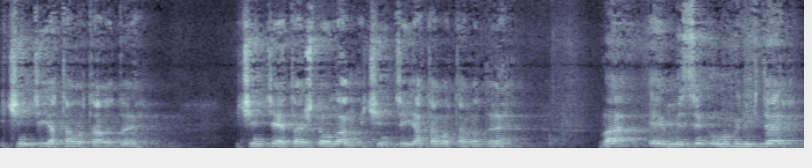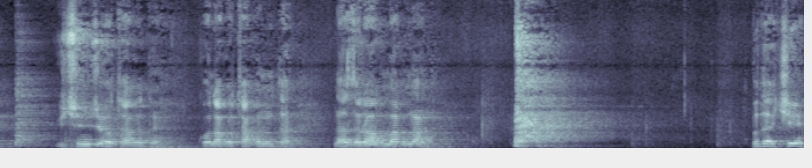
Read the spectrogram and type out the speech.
ikinci yatak otağıdır. İkinci etajda olan ikinci yatak otağıdır. Ve evimizin umumilikdə üçüncü otağıdır. Qonaq otağını da nəzərə almaqla bu da ki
